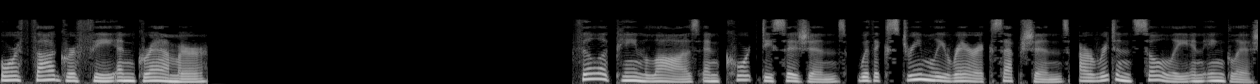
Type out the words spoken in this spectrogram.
Orthography and grammar Philippine laws and court decisions, with extremely rare exceptions, are written solely in English.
